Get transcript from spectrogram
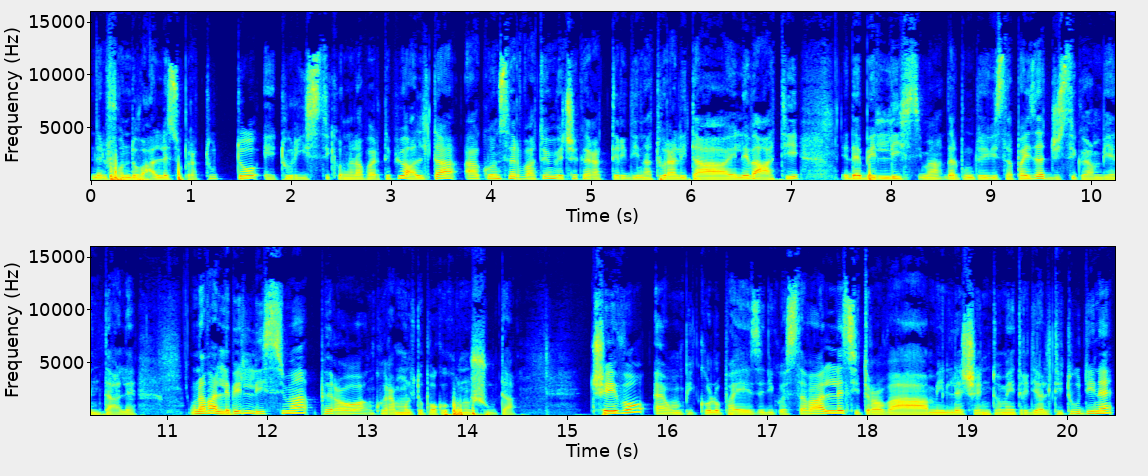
nel fondovalle soprattutto e turistico nella parte più alta, ha conservato invece caratteri di naturalità elevati ed è bellissima dal punto di vista paesaggistico e ambientale. Una valle bellissima però ancora molto poco conosciuta. Cevo è un piccolo paese di questa valle, si trova a 1100 metri di altitudine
